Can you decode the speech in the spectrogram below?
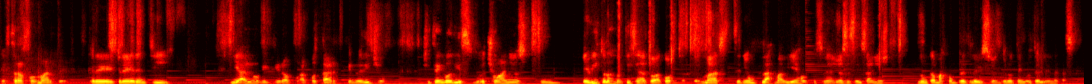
es transformarte, creer en ti, y algo que quiero acotar, que no he dicho, yo tengo 18 años, evito las noticias a toda costa. Es más, tenía un plasma viejo que se me dañó hace 6 años, nunca más compré televisión, yo no tengo tele en la casa.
